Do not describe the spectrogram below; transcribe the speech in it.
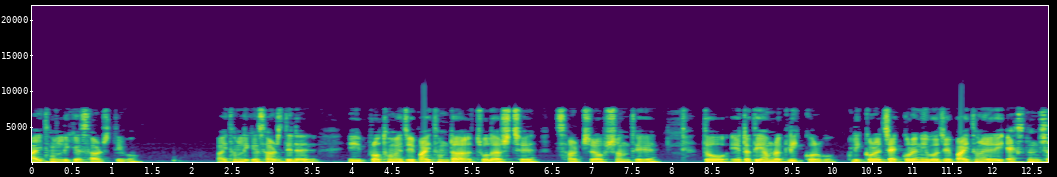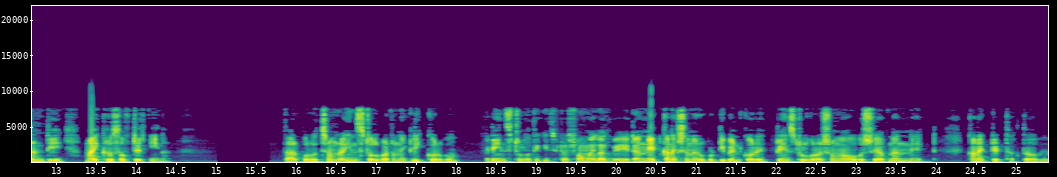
পাইথন লিখে সার্চ দিব। পাইথন লিখে সার্চ দিলে এই প্রথমে যে পাইথনটা চলে আসছে সার্চ অপশন থেকে, তো এটাতেই আমরা ক্লিক করব। ক্লিক করে চেক করে নিব যে পাইথনের এই এক্সটেনশনটি মাইক্রোসফটের কিনা। তারপর হচ্ছে আমরা ইনস্টল বাটনে ক্লিক করব। এটা ইনস্টল হতে কিছুটা সময় লাগবে। এটা নেট কানেকশনের উপর ডিপেন্ড করে। এটা ইনস্টল করার সময় অবশ্যই আপনার নেট কানেক্টেড থাকতে হবে।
